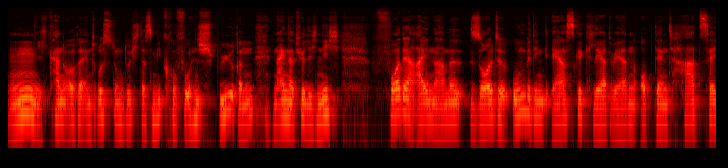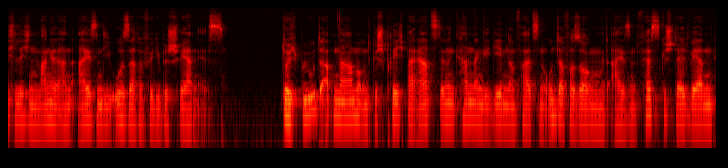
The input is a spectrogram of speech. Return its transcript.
Hm, ich kann eure Entrüstung durch das Mikrofon spüren. Nein, natürlich nicht. Vor der Einnahme sollte unbedingt erst geklärt werden, ob denn tatsächlich ein Mangel an Eisen die Ursache für die Beschwerden ist. Durch Blutabnahme und Gespräch bei Ärztinnen kann dann gegebenenfalls eine Unterversorgung mit Eisen festgestellt werden.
